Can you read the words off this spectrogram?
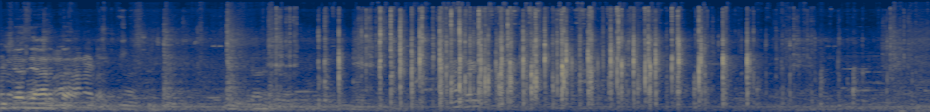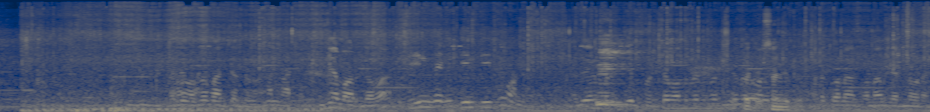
విషయాలు మార్చేద్దాం ఇదే మారుద్దామా? దీని పెట్టి దీన్ని తీసి అదే పుట్టే వంద పెట్టుకుంటే అంటే కొనాలి కొనాలి కట్టిన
